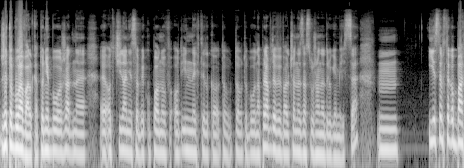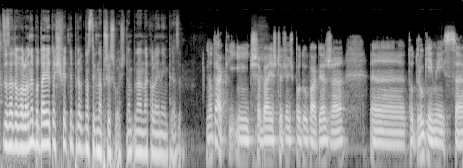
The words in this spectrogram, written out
że to była walka. To nie było żadne e, odcinanie sobie kuponów od innych, tylko to, to, to było naprawdę wywalczone, zasłużone drugie miejsce. Mm, I jestem z tego bardzo zadowolony, bo daje to świetny prognostyk na przyszłość, na, na, na kolejne imprezy. No tak, i trzeba jeszcze wziąć pod uwagę, że e, to drugie miejsce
